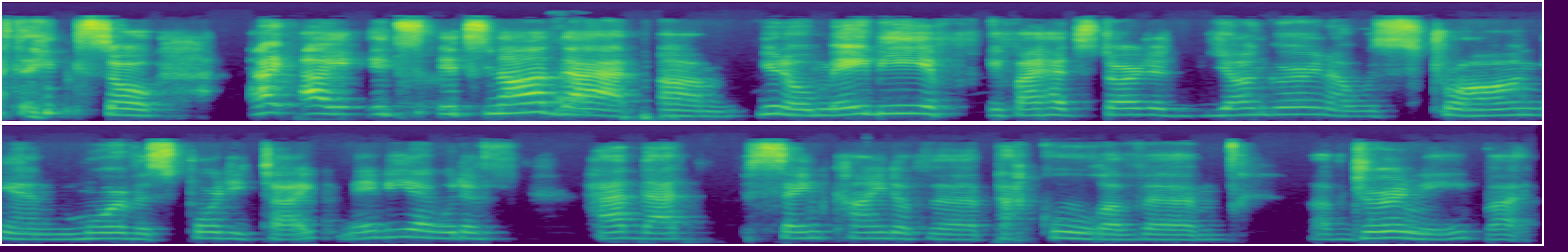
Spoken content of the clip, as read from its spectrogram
I think so. I, I, it's, it's not that, um, you know, maybe if, if I had started younger and I was strong and more of a sporty type, maybe I would have had that same kind of uh, parcours of, um, of journey. But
